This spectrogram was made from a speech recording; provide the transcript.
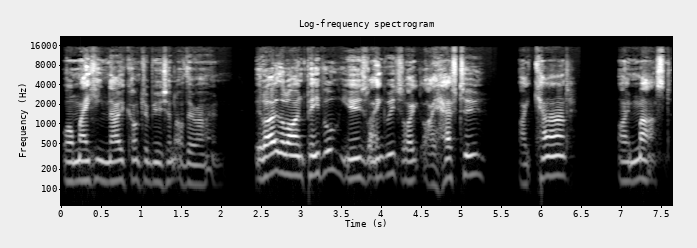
while making no contribution of their own. Below the line people use language like I have to, I can't, I must,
